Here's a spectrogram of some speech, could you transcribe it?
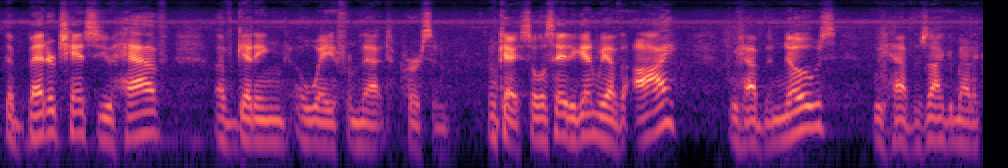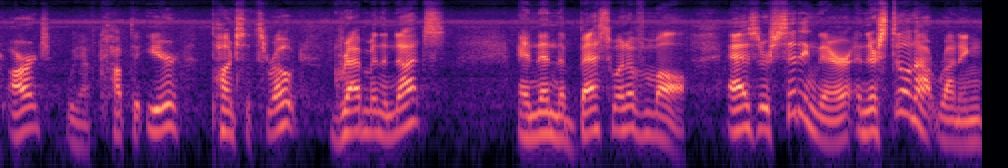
the better chances you have of getting away from that person. Okay so we'll say it again. We have the eye we have the nose we have the zygomatic arch we have cup the ear punch the throat grab them in the nuts and then the best one of them all. As they're sitting there and they're still not running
